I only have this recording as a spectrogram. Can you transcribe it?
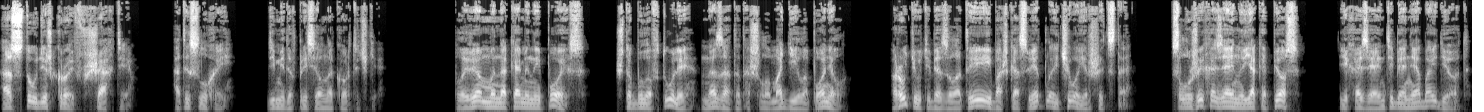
Остудишь кровь в шахте. А ты слухай. Демидов присел на корточки. Плывем мы на каменный пояс. Что было в Туле, назад отошло. Могила, понял? Руки у тебя золотые, башка светлая, чего ершиться-то? Служи хозяину, яко пес, и хозяин тебя не обойдет.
